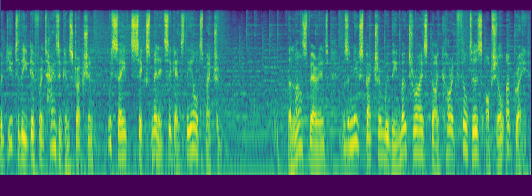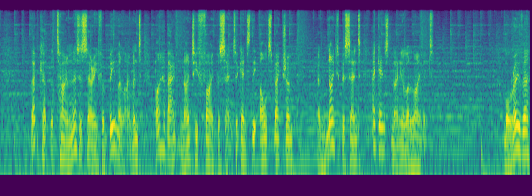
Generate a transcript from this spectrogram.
but due to the different housing construction, we saved 6 minutes against the old spectrum. The last variant was a new spectrum with the motorized dichroic filters optional upgrade. That cut the time necessary for beam alignment by about 95% against the old spectrum and 90% against manual alignment. Moreover,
